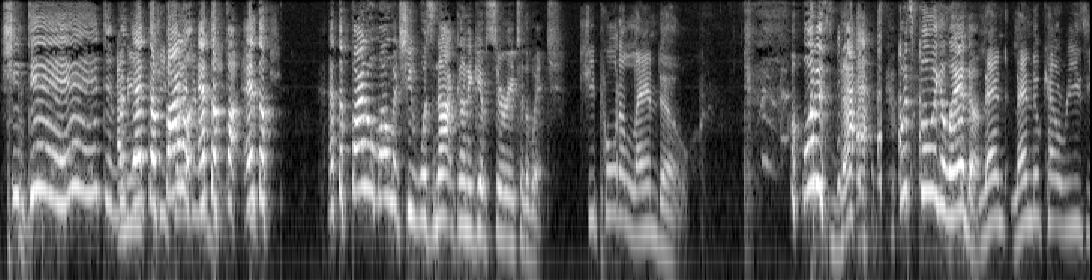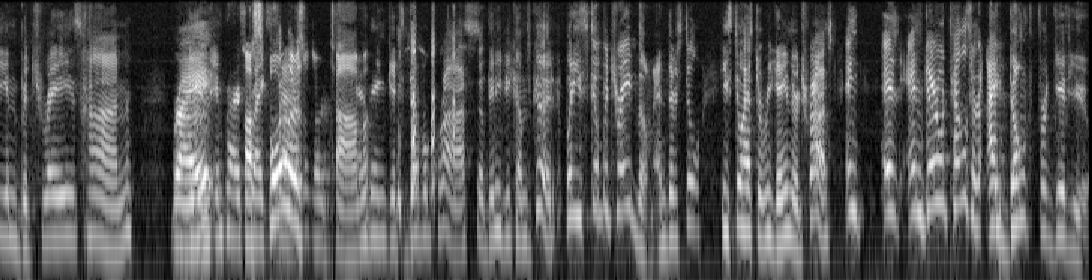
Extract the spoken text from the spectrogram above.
She did, but mean, at the final, at the fi- at the at the final moment, she was not going to give Ciri to the witch. She pulled a Lando. what is that? What's fooling a Lando? Land, Lando Calrissian betrays Han in Right? Empire Uh, Strikes spoilers Back, alert, Tom. and then gets double crossed. so then he becomes good, but he still betrayed them, and they're still he still has to regain their trust. And and and Geralt tells her, "I don't forgive you."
